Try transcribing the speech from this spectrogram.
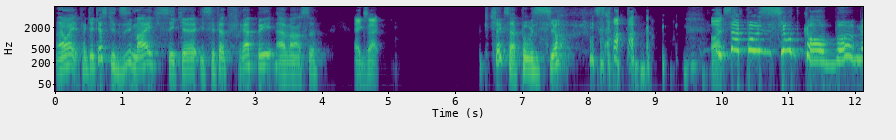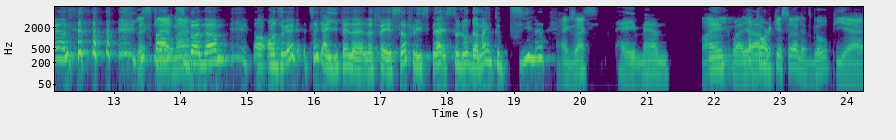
Ah ouais. Fait que qu'est-ce qu'il dit, Mike? C'est qu'il s'est fait frapper avant ça. Exact. Puis check sa position. Ouais. Sa position de combat, man! il se met petit bonhomme. On, on dirait, que, tu sais, quand il fait le, le face-off, il se place toujours de même tout petit, là. Exact. Hey, man! Ouais, il- Il, Incroyable. a torqué ça, let's go. Puis euh,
